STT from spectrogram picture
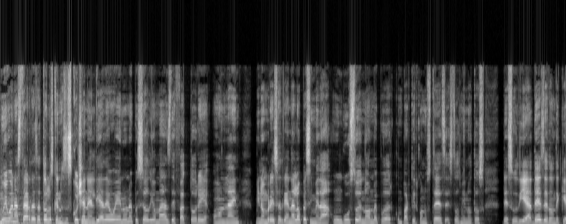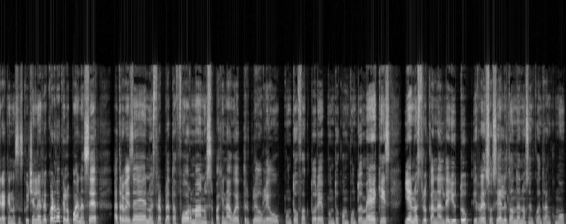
Muy buenas tardes a todos los que nos escuchan el día de hoy en un episodio más de Factore Online. Mi nombre es Adriana López y me da un gusto enorme poder compartir con ustedes estos minutos de su día desde donde quiera que nos escuchen. Les recuerdo que lo pueden hacer a través de nuestra plataforma, nuestra página web www.factore.com.mx y en nuestro canal de YouTube y redes sociales donde nos encuentran como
